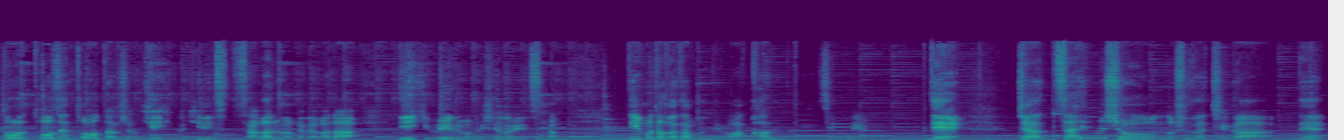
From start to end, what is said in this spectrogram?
当然、トータルの経費の比率って下がるわけだから、利益増えるわけじゃないですか。っていうことが多分ね、わかんないんですよね。で、じゃあ財務省の人たちがね、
